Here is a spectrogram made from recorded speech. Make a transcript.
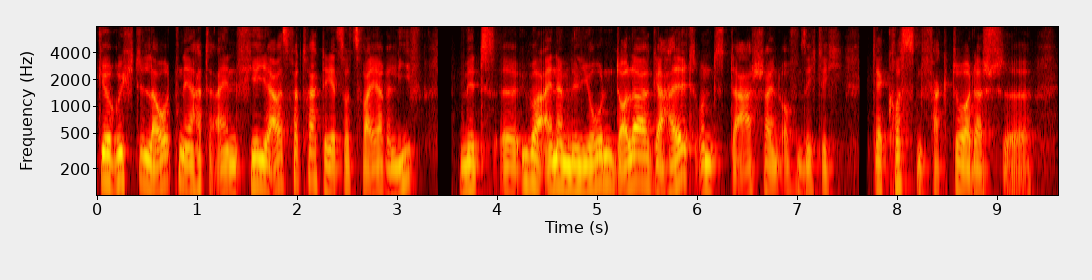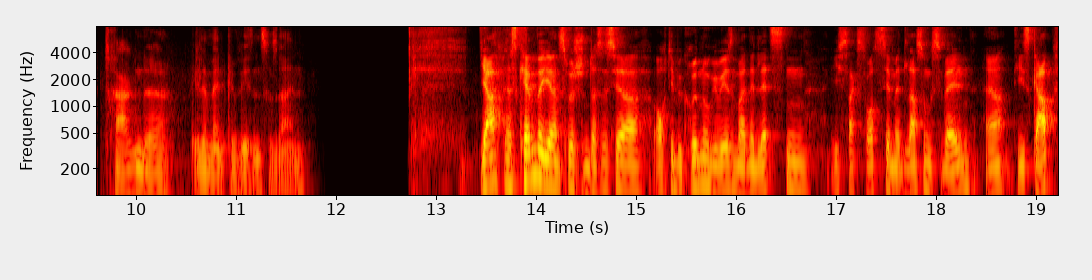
Gerüchte lauten, er hatte einen Vierjahresvertrag, der jetzt noch zwei Jahre lief, mit äh, über einer Million Dollar Gehalt und da scheint offensichtlich der Kostenfaktor das äh, tragende Element gewesen zu sein. Ja, das kennen wir ja inzwischen. Das ist ja auch die Begründung gewesen bei den letzten, ich sag's trotzdem, Entlassungswellen, ja, die es gab.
